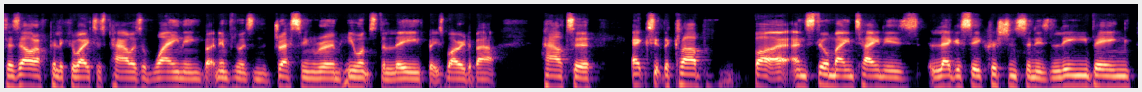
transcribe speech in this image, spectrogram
Cesar Azpilicueta's powers are waning, but an influence in the dressing room. He wants to leave, but he's worried about how to exit the club but and still maintain his legacy. Christensen is leaving.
